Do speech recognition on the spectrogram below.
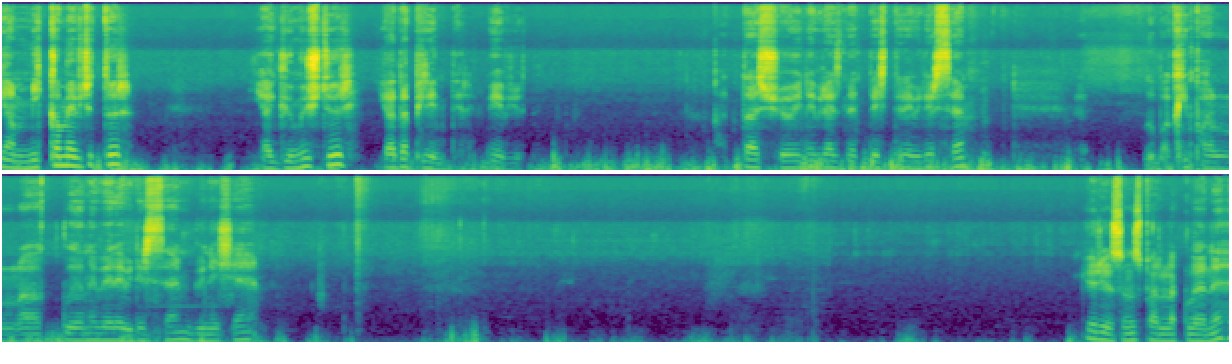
ya mikka mevcuttur ya gümüştür ya da pirinttir mevcut. Hatta şöyle biraz netleştirebilirsem bakayım parlaklığını verebilirsem güneşe Görüyorsunuz parlaklığını.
